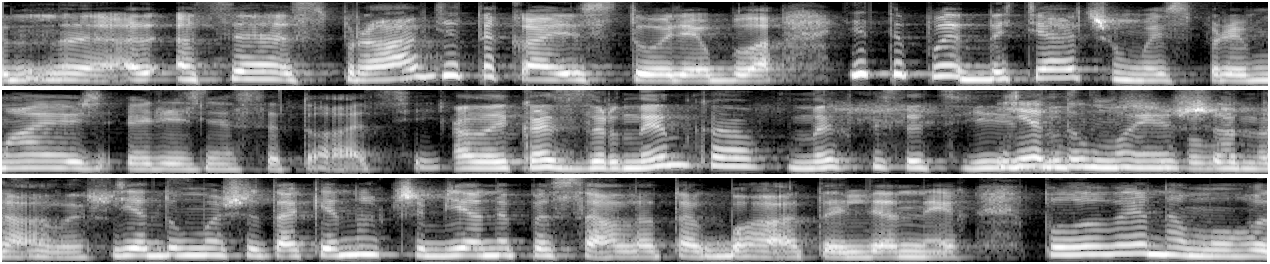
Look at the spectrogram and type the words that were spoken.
а- А це справді така історія була. І тепер дитячому сприймають різні ситуації. Але якась зернинка в них після цієї Я зустрічі думаю, що так. Я думаю, що так. Інакше б я не писала так багато для них. Половина мого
